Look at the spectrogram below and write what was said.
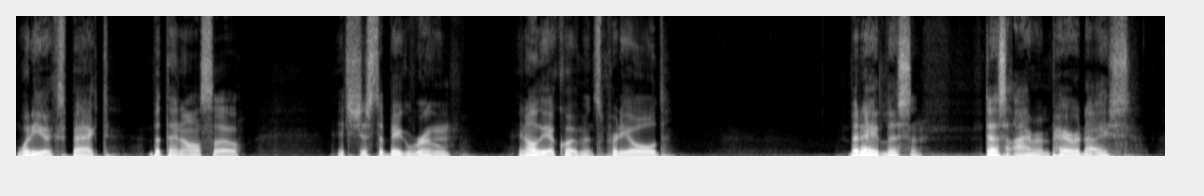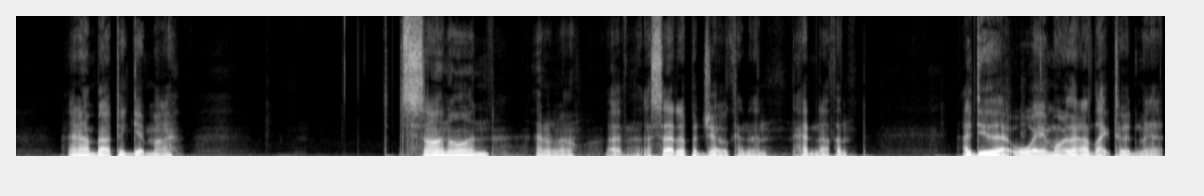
what do you expect? But then also, it's just a big room, and all the equipment's pretty old. But hey, listen, that's Iron Paradise, and I'm about to get my son on. I don't know. I, I set up a joke and then had nothing. I do that way more than I'd like to admit.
